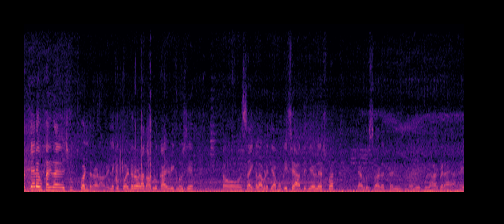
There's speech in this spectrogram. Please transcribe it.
અત્યારે હું ફરી રહ્યો છું પંડરવાળા એટલે કે પંડરવાળા તો આપણું કાયમિકનું છે. તો સાયકલ આપણે ત્યાં મૂકી છે આરતી જ્વેલર્સ પર. ત્યાં આપણું સ્વાગત કર્યું. અને ગુલહાર પહેરાય અને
